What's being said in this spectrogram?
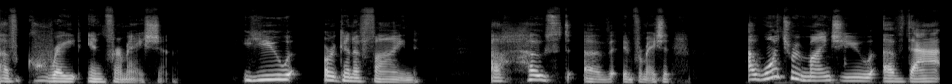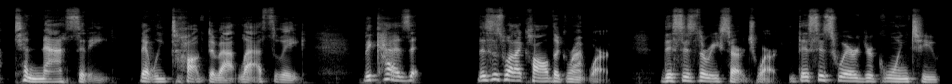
of great information. You are going to find a host of information. I want to remind you of that tenacity that we talked about last week because this is what I call the grunt work. This is the research work. This is where you're going to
